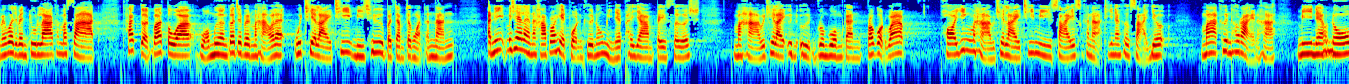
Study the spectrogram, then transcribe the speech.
ไม่ว่าจะเป็นจุฬาธรรมศาสตร์ ถ้าเกิดว่าตัวหัวเมืองก็จะเป็นมหาวิทยาลัยที่มีชื่อประจำจังหวัดนั้นๆ อันนี้ไม่ใช่อะไรนะคะเพราะเหตุผลคือน้องหมีเนี่ยพยายามไปเซิร์ชมหาวิทยาลัยอื่น ๆ รวมๆกัน ปรากฏว่าพอยิ่งมหาวิทยาลัยที่มีไซส์ขนาดที่นักศึกษาเยอะ มากขึ้นเท่าไหร่นะคะ มีแนวโน้ม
